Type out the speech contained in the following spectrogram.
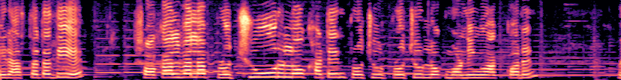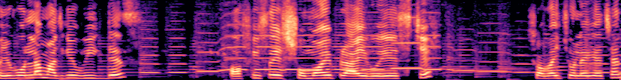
এই রাস্তাটা দিয়ে সকালবেলা প্রচুর লোক হাঁটেন, প্রচুর প্রচুর লোক মর্নিং ওয়াক করেন। ওই বললাম, আজকে উইকডেজ অফিসের সময় প্রায় হয়ে এসছে। সবাই চলে গেছেন।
